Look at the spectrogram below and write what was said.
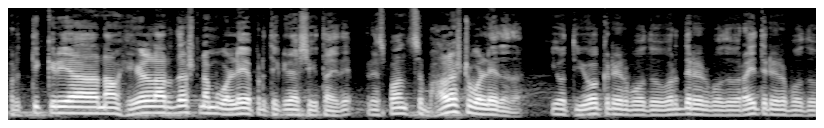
ಪ್ರತಿಕ್ರಿಯೆ ನಾವು ಹೇಳಲಾರ್ದಷ್ಟು ನಮ್ಗೆ ಒಳ್ಳೆಯ ಪ್ರತಿಕ್ರಿಯೆ ಸಿಗ್ತಾ ಇದೆ. ರೆಸ್ಪಾನ್ಸ್ ಭಾಳಷ್ಟು ಒಳ್ಳೆಯದದ. ಇವತ್ತು ಯುವಕರಿರ್ಬೋದು ಇರ್ಬೋದು ವೃದ್ಧರು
